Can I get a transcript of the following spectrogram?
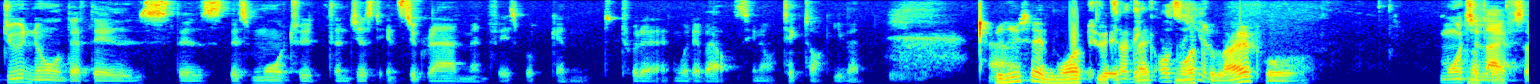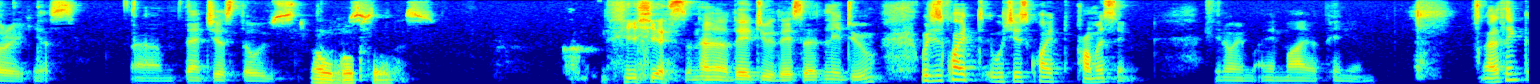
do know that there's there's there's more to it than just Instagram and Facebook and Twitter and whatever else, you know, TikTok even. Can you Um, say more to so I it, think like also more you to life, or more to okay, life, sorry, yes, um, than just those I would hope so. those. yes, no, no, they do, they certainly do, which is quite which is quite promising, you know, in in my opinion. I think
